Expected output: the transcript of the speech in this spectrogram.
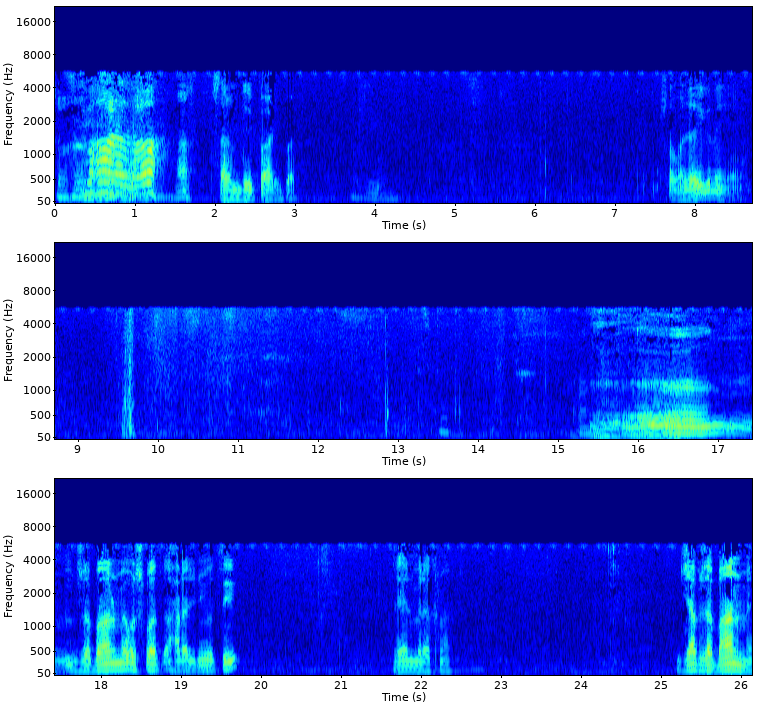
سبحان اللہ۔ ہاں سرمدیپ پہاڑی پر۔ سمجھ آئی کہ نہیں آئی؟ زبان میں اس وقت حرج نہیں ہوتی ذہن میں رکھنا۔ جب زبان میں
